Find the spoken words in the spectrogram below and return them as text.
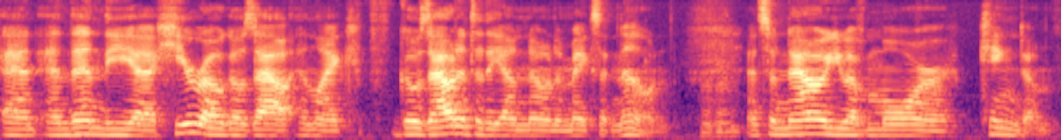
And and then the uh, hero goes out and like f- goes out into the unknown and makes it known. And so now you have more kingdom,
